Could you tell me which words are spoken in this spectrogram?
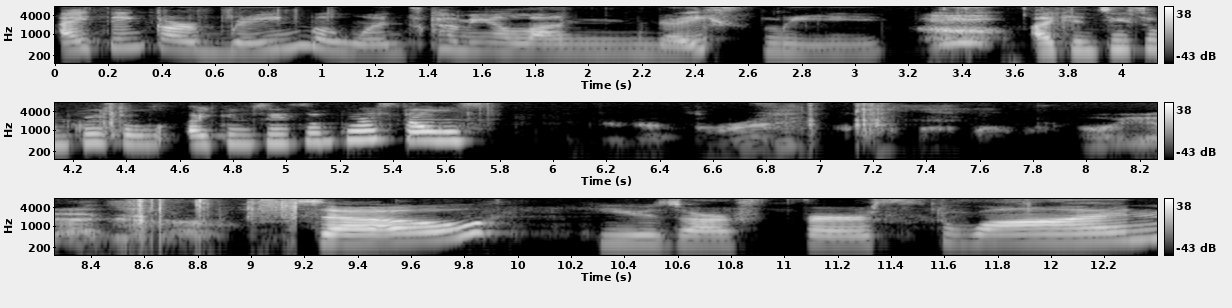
I think our rainbow one's coming along nicely. I can see some crystals. I can see some crystals. Think you got some ready? Oh yeah, good job. So here's our first one.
